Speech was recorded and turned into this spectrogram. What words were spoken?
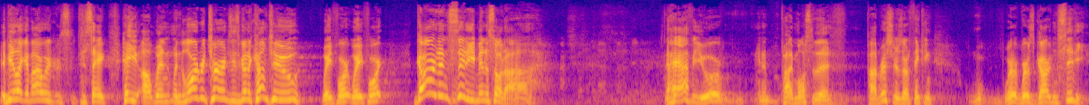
It'd be like if I were to say, hey, uh, when, when the Lord returns, he's going to come to, wait for it, wait for it, Garden City, Minnesota. Half of you, or know, probably most of the pod listeners, are thinking, Where, where's Garden City?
